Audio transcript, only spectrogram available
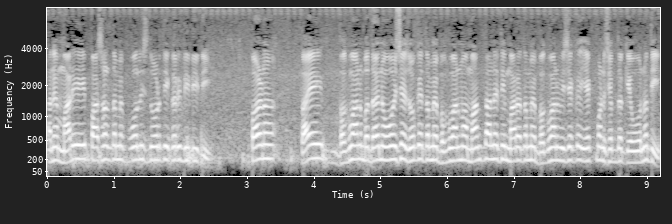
અને મારી પાછળ તમે પોલીસ દોડતી કરી દીધી હતી. પણ ભાઈ, ભગવાન બધાને હોય છે. જોકે તમે ભગવાનમાં માનતા નથી. મારે તમે ભગવાન વિશે કંઈ એક પણ શબ્દ કહેવો નથી.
